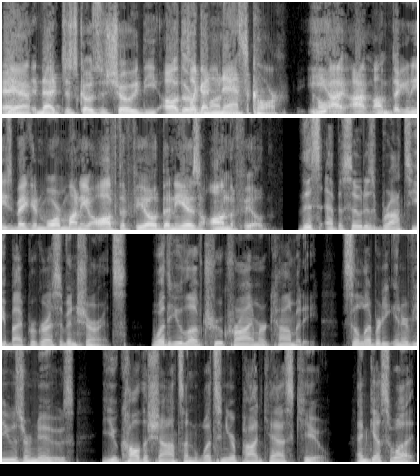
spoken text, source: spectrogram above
And, Yeah. and that just goes to show you the other. It's like a. NASCAR. He, I, I'm- I'm thinking he's making more money off the field than he is on the field. This episode is brought to you by Progressive Insurance. Whether you love true crime or comedy, celebrity interviews or news, you call the shots on what's in your podcast queue. And guess what?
